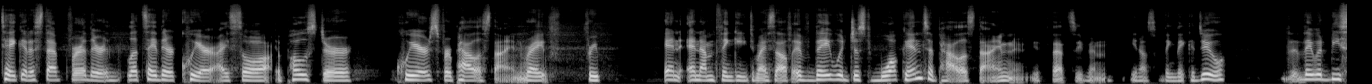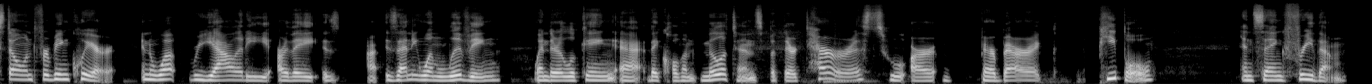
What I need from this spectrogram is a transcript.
Take it a step further. Let's say they're queer. I saw a poster, queers for Palestine, right? And and I'm thinking to myself, if they would just walk into Palestine, if that's even you know something they could do, th- they would be stoned for being queer. In what reality are they? Is uh, is anyone living when they're looking at? They call them militants, but they're terrorists who are barbaric people, and saying free them.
